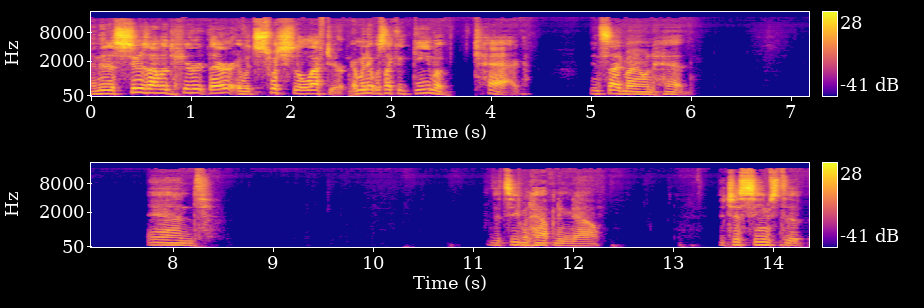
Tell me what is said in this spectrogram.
And then as soon as I would hear it there, it would switch to the left ear. I mean, it was like a game of tag inside my own head. And it's even happening now. It just seems to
